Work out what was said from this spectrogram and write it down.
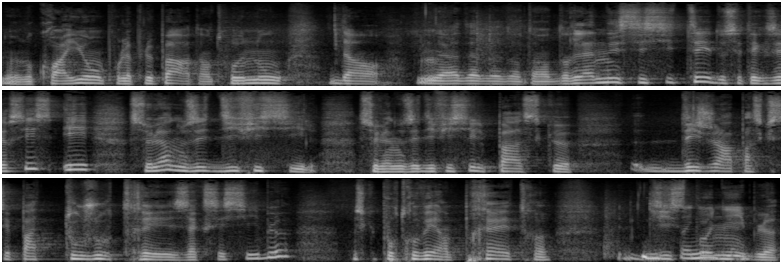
Nous croyons pour la plupart d'entre nous dans, dans, dans, la nécessité de cet exercice et cela nous est difficile. Cela nous est difficile parce que, déjà, parce que c'est pas toujours très accessible, parce que pour trouver un prêtre disponible, disponible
